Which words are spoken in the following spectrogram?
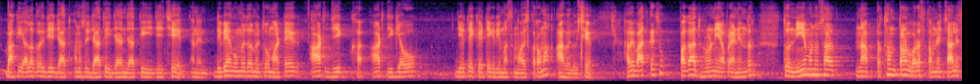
બાકી અલગ અલગ જે જાત અનુસૂચિત જાતિ, જનજાતિ જે છે અને દિવ્યાંગ ઉમેદવાર મિત્રો માટે આઠ જી આઠ જગ્યાઓ જે તે કેટેગરીમાં સમાવેશ કરવામાં આવેલો છે. હવે વાત કરીશું પગાર ધોરણની આપણે આની અંદર. તો નિયમ અનુસારના પ્રથમ ત્રણ વર્ષ તમને ચાલીસ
